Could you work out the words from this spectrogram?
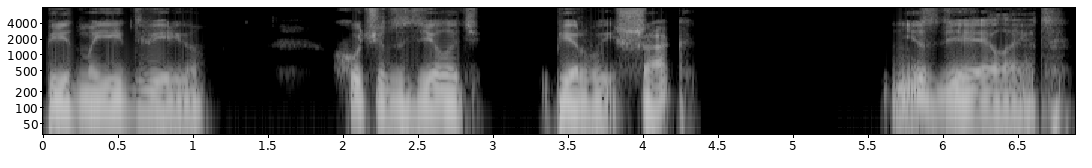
перед моей дверью? Хочет сделать первый шаг? Не сделает.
